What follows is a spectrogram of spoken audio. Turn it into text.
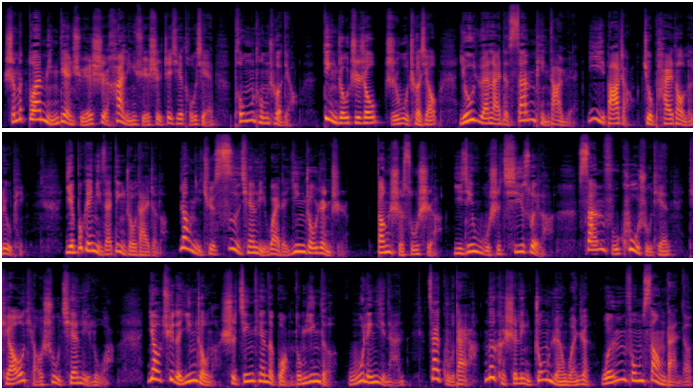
什么端明殿学士、翰林学士这些头衔通通撤掉，定州知州职务撤销，由原来的三品大员一巴掌就拍到了六品，也不给你在定州待着了，让你去四千里外的殷州任职。当时苏轼啊，已经五十七岁了。三伏酷暑天，迢迢数千里路啊！要去的殷州呢，是今天的广东英德吴岭以南。在古代啊，那可是令中原文人闻风丧胆的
